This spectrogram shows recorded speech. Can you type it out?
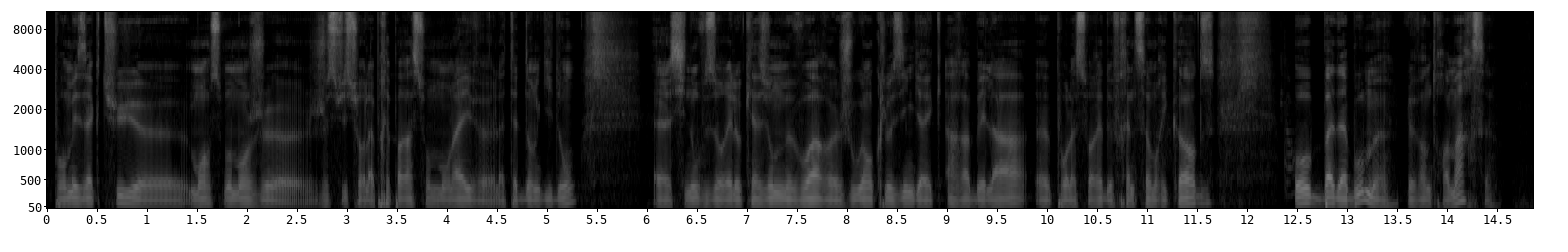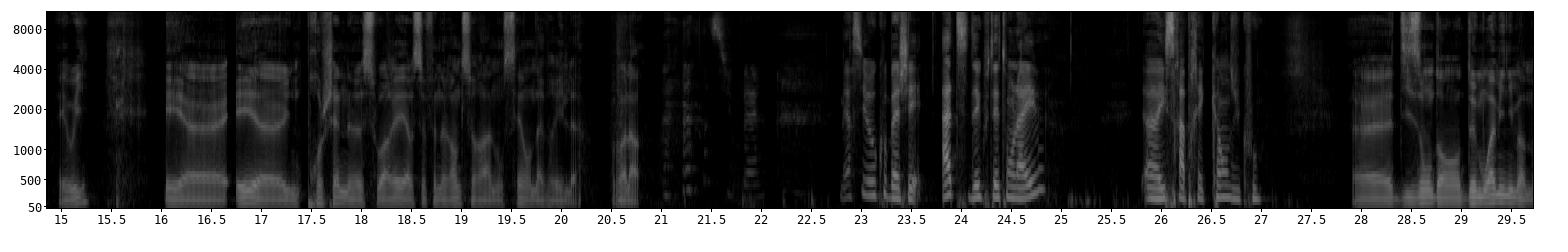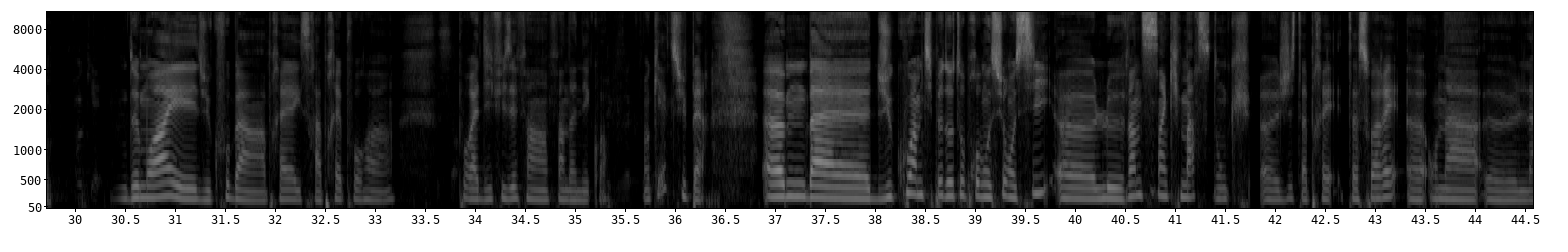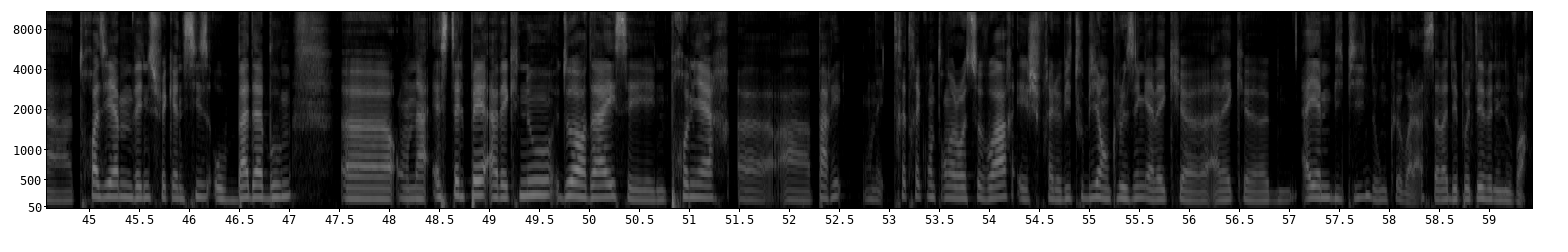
pour mes actus, moi en ce moment, je, je, suis sur la préparation de mon live La tête dans le guidon. sinon, vous aurez l'occasion de me voir jouer en closing avec Arabella pour la soirée de Friendsome Records au Badaboom le 23 mars. Et oui. Et, et une prochaine soirée House of Underground sera annoncée en avril. Voilà. Merci beaucoup. Bah, J'ai hâte d'écouter ton live. Euh, il sera prêt quand du coup? Euh, Disons dans deux mois minimum. Deux mois et du coup, bah, après, il sera prêt pour, euh, pour être diffusé fin, fin d'année. quoi. Ok, super. Euh, bah, du coup, un petit peu d'autopromotion aussi. Euh, le 25 mars, donc euh, juste après ta soirée, on a la troisième Venus Frequencies au Badaboom. on a Estelle P avec nous, Do or c'est une première à Paris. On est très très content de le recevoir et je ferai le B2B en closing avec, avec IMBP. Donc voilà, ça va dépoter, venez nous voir.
